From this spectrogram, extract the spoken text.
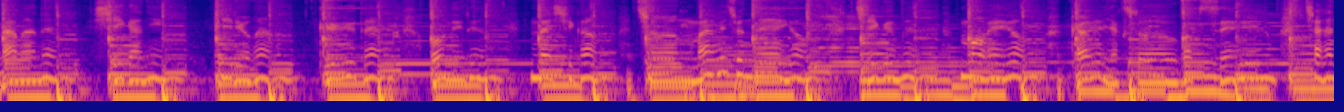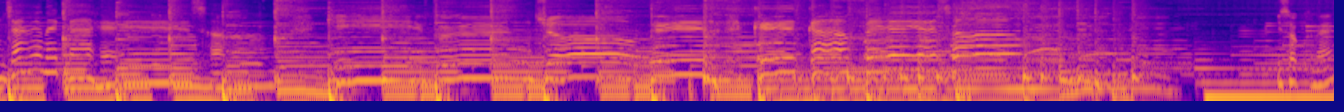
나만의 시간이 필요한 그대 오늘은 날씨가 정말 좋네요. 지금은 뭐해요? 별 약속 없음 차 한잔할까 해서 기분 좋 이석훈의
